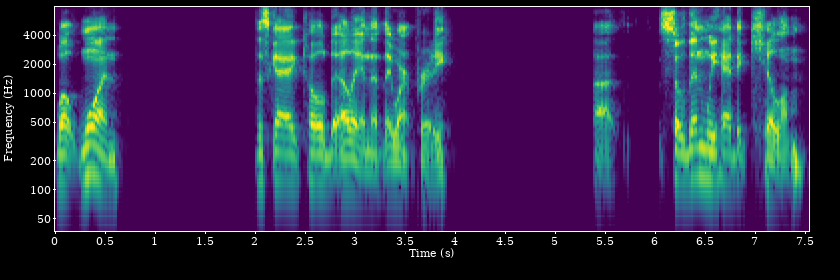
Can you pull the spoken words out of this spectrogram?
Well, one, this guy told Elian that they weren't pretty. Uh, so then we had to kill him.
